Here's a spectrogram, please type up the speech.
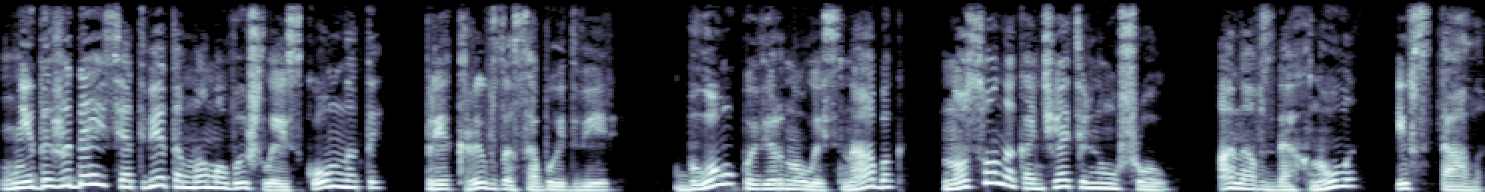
Не дожидаясь ответа, мама вышла из комнаты, прикрыв за собой дверь. Блум повернулась на бок, но сон окончательно ушел. Она вздохнула и встала.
